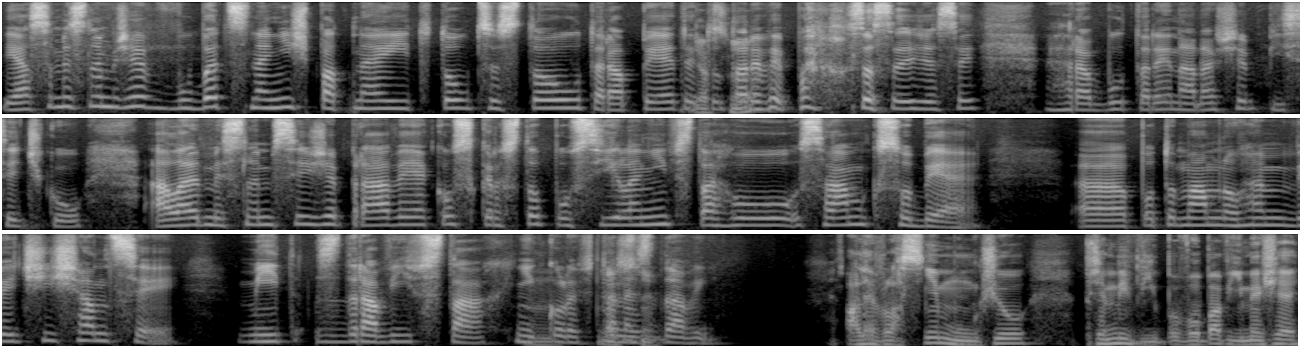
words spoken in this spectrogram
já si myslím, že vůbec není špatné jít tou cestou terapie. Teď Jasně. to tady vypadá zase, že si hrabu tady na našem písečku. Ale myslím si, že právě jako skrz to posílení vztahu sám k sobě, uh, potom má mnohem větší šanci mít zdravý vztah, nikoli v ten nezdravý ale vlastně můžu, protože my oba víme, že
